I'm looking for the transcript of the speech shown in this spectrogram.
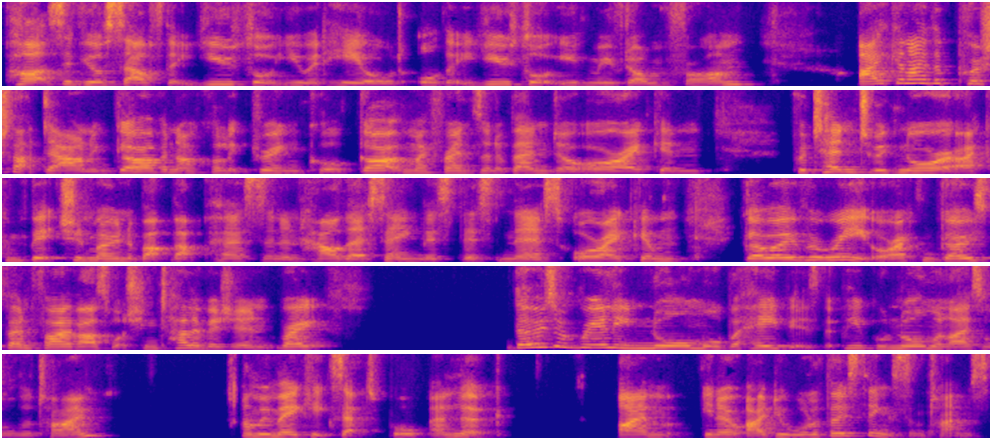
parts of yourself that you thought you had healed or that you thought you'd moved on from, I can either push that down and go have an alcoholic drink or go out with my friends on a bender, or I can pretend to ignore it. I can bitch and moan about that person and how they're saying this, this, and this, or I can go overeat, or I can go spend five hours watching television, right? Those are really normal behaviors that people normalize all the time and we make acceptable. And look, I'm, you know, I do all of those things sometimes.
